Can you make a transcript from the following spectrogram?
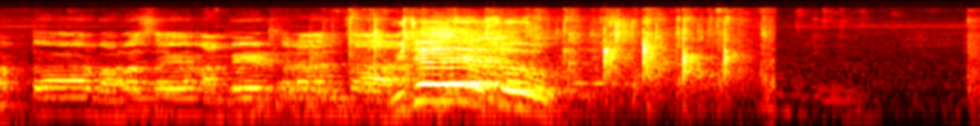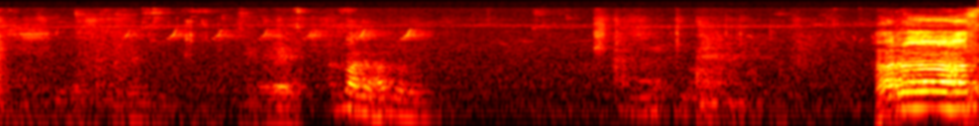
डॉक्टर बाबासाहेब आंबेडकरांचा. विजय असो. हर हर.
